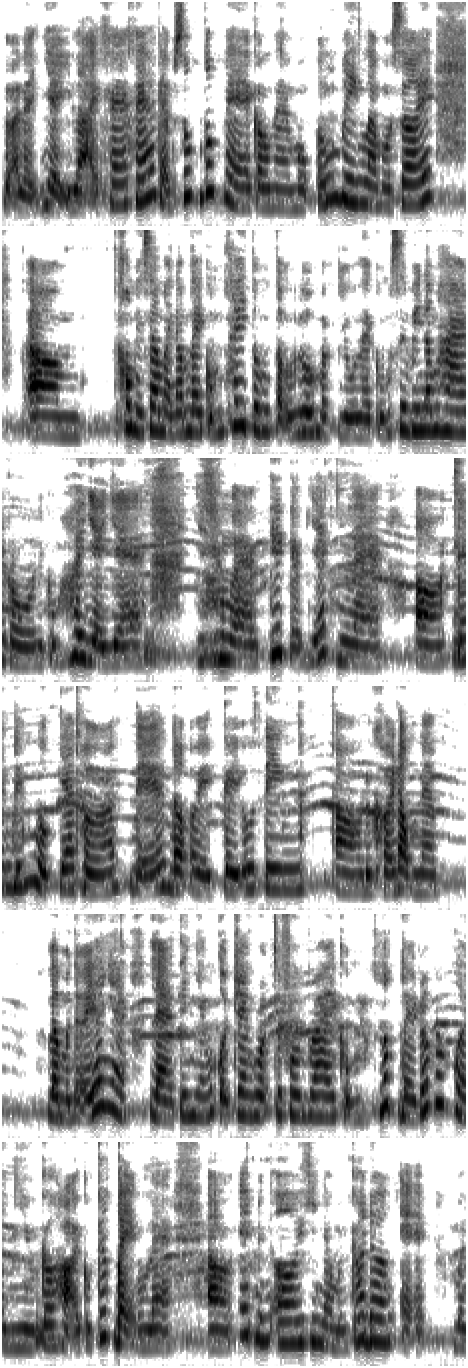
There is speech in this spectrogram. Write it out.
gọi là dậy lại kha khá cảm xúc. Lúc nè còn là một ứng viên làm hồ sơ ấy um, không hiểu sao mà năm nay cũng thấy tương tự luôn mặc dù là cũng sinh viên năm 2 rồi cũng hơi già già. Nhưng mà cái cảm giác như là uh, đang đứng ngược gia thừa để đợi kỳ ưu tiên uh, được khởi động nè. Và mình để ý nha là tin nhắn của trang Roger Fulbright cũng lấp đầy rất rất là nhiều câu hỏi của các bạn là uh, admin ơi khi nào mình có đơn ạ? À, mình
